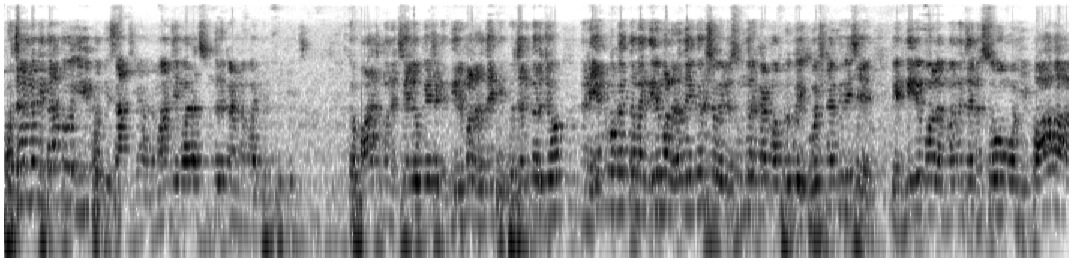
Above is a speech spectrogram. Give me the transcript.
ભજન નથી થતું એ વિપત્તિ સાચી આ હનુમાનજી મહારાજ સુંદરકાંડના માધ્યમથી કહે છે. તો પાંચમું ને કહે છે કે નિર્મળ હૃદયથી ભજન કરજો અને એક વખત તમે નિર્મળ હૃદય કરશો એટલે સુંદરકાંડમાં પ્રભુએ ઘોષણા કરી છે કે નિર્મળ મન જન સો મોહી પાવા,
